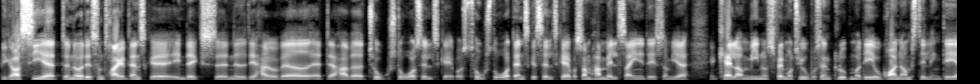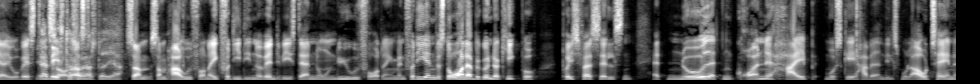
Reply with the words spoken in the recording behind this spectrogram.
Vi kan også sige, at noget af det, som trækker danske indeks øh, ned, det har jo været, at der har været to store selskaber, to store danske selskaber, som har meldt sig ind i det, som jeg kalder minus 25% klubben, og det er jo grøn omstilling, det er jo Vestas, ja, Vestas og Ørsted, Ørsted ja. som, som har udfordringer. Ikke fordi de nødvendigvis der er nogle nye udfordringer, men fordi investorerne er begyndt at kigge på prisfastsættelsen, at noget af den grønne hype måske har været en lille smule aftagende,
